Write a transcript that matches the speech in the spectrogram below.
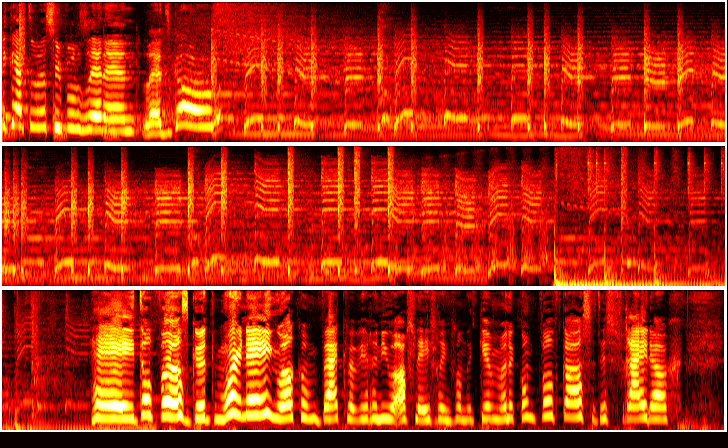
Ik heb er weer super zin in. Let's go! Hey toppers, good morning. Welkom back bij weer een nieuwe aflevering van de Kim en de Kom podcast. Het is vrijdag,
